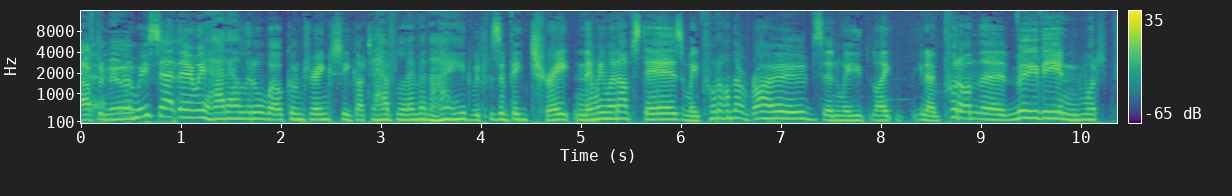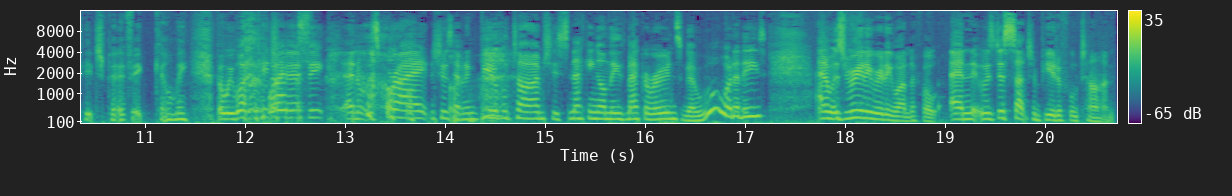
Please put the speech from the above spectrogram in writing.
afternoon? And we sat there and we had our little welcome drink. She got to have lemonade, which was a big treat. And then we went upstairs and we put on the robes and we, like, you know, put on the movie and watched Pitch Perfect. Kill me. But we watched Pitch Perfect and it was great. She was having a beautiful time. She's snacking on these macaroons and going, ooh, what are these? And it was really, really wonderful. And it was just such a beautiful time.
